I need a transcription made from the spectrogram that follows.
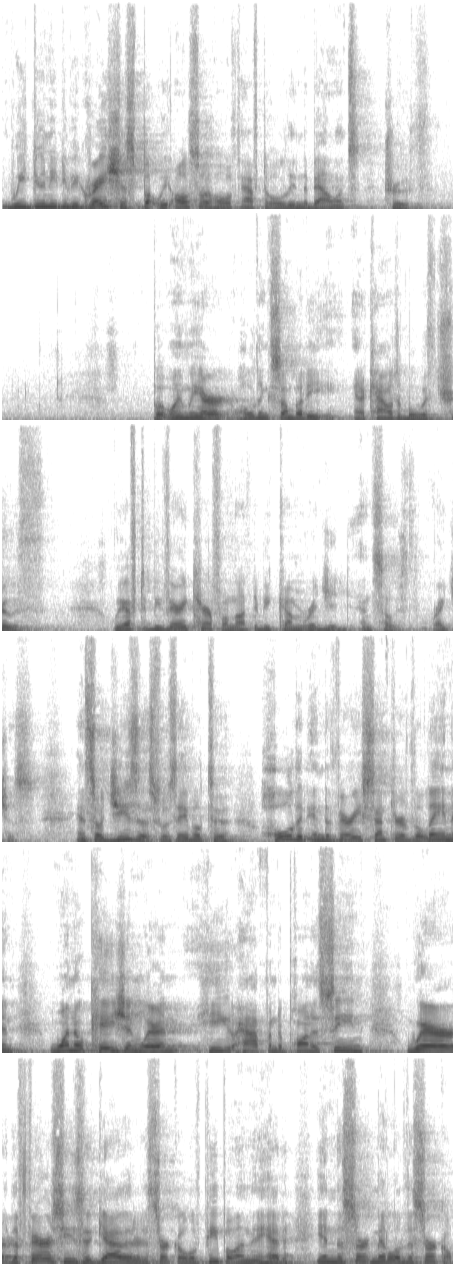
we do need to be gracious, but we also have to hold in the balance truth. But when we are holding somebody accountable with truth, we have to be very careful not to become rigid and so righteous. And so Jesus was able to hold it in the very center of the lane. And one occasion when he happened upon a scene where the Pharisees had gathered a circle of people and they had in the middle of the circle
